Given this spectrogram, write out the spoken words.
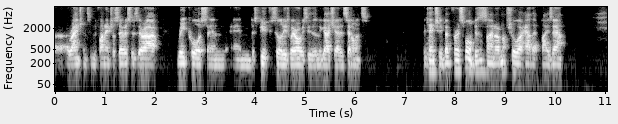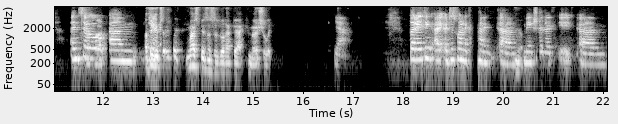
uh, arrangements in the financial services. There are recourse and, and dispute facilities where obviously there's negotiated settlements potentially, but for a small business owner, I'm not sure how that plays out. And so, um, I think yeah, it's most businesses will have to act commercially. yeah. But I think I, I just wanted to kind of um, Yeah. make sure that it, um,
